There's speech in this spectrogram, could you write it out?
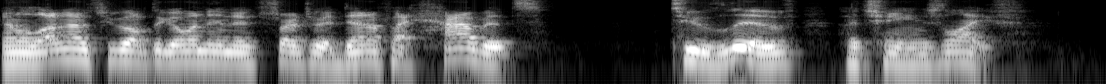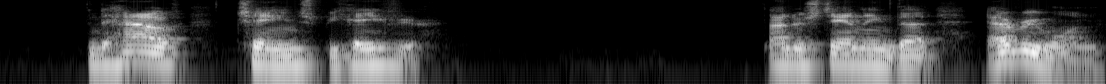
And a lot of times people have to go in and start to identify habits to live a changed life and to have changed behavior. Understanding that everyone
